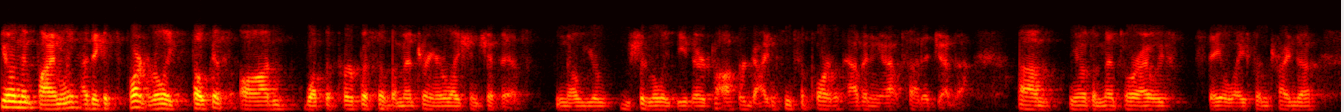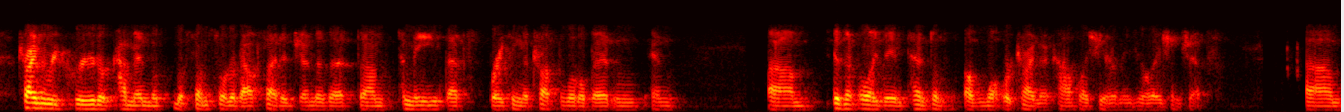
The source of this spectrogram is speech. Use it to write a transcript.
you know, and then finally, I think it's important to really focus on what the purpose of the mentoring relationship is. You know, you're, you should really be there to offer guidance and support without any outside agenda. Um, you know, as a mentor, I always stay away from trying to trying to recruit or come in with, with some sort of outside agenda that, um, to me, that's breaking the trust a little bit and, and um, isn't really the intent of, of what we're trying to accomplish here in these relationships. Um,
